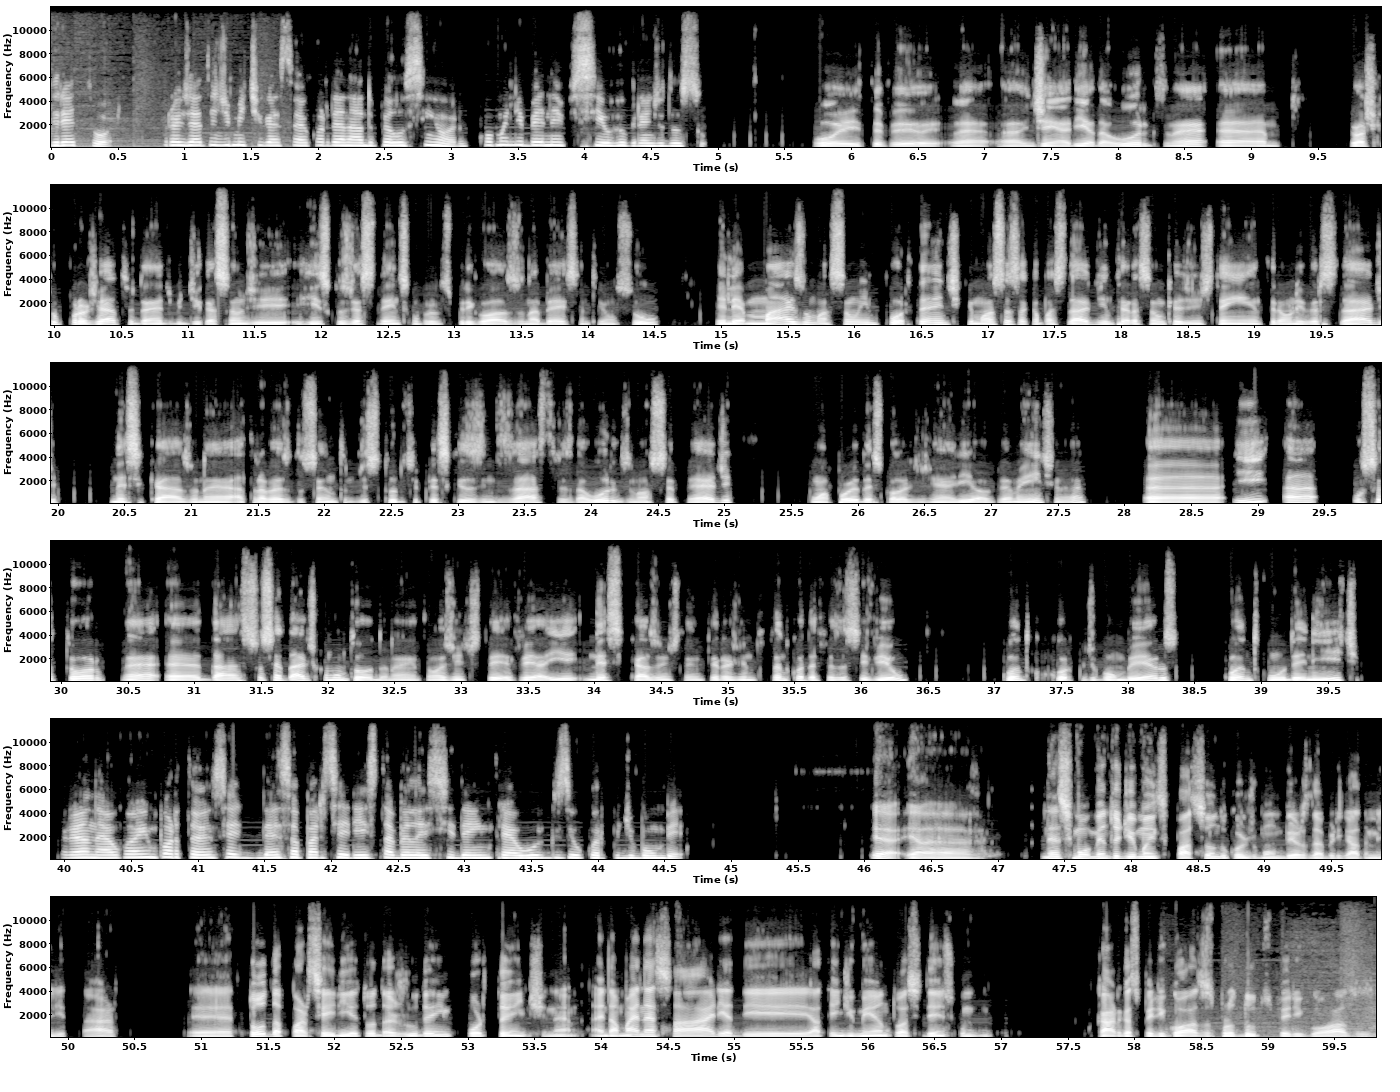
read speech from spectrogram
Diretor, o projeto de mitigação é coordenado pelo senhor. Como ele beneficia o Rio Grande do Sul? Oi, TV, é, a engenharia da URGS, né? É, eu acho que o projeto né, de mitigação de riscos de acidentes com produtos perigosos na BR-101 Sul, ele é mais uma ação importante que mostra essa capacidade de interação que a gente tem entre a universidade, nesse caso, né, através do Centro de Estudos e Pesquisas em Desastres da URGS, nosso CEPED, com apoio da Escola de Engenharia, obviamente, né? Uh, e a, o setor né, é, da sociedade como um todo. Né? Então a gente te, vê aí, nesse caso, a gente está interagindo tanto com a Defesa Civil, quanto com o Corpo de Bombeiros, quanto com o DENIT. Coronel, qual a importância dessa parceria estabelecida entre a URGS e o Corpo de Bombeiros? É, é, nesse momento de emancipação do Corpo de Bombeiros, da Brigada Militar, é, toda parceria, toda ajuda é importante, né? Ainda mais nessa área de atendimento a acidentes com cargas perigosas, produtos perigosos,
